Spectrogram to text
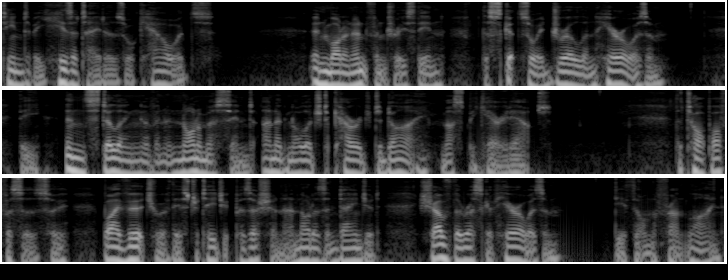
tend to be hesitators or cowards. In modern infantries, then, the schizoid drill in heroism, the instilling of an anonymous and unacknowledged courage to die, must be carried out. The top officers, who, by virtue of their strategic position, are not as endangered, shove the risk of heroism death on the front line,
